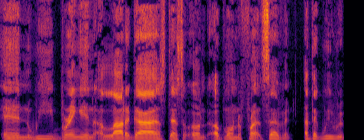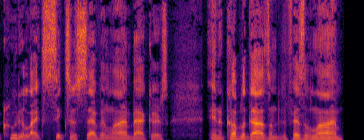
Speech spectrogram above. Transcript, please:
and we bring in a lot of guys that's on, up on the front seven. I think we recruited like six or seven linebackers and a couple of guys on the defensive line.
